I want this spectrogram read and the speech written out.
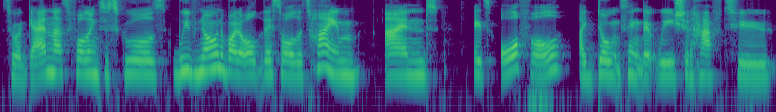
So again, that's falling to schools. We've known about all this all the time and it's awful. I don't think that we should have to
